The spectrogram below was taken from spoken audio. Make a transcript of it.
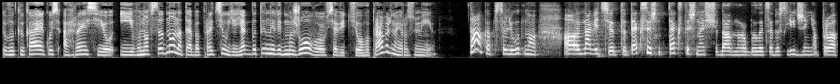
викликає якусь агресію, і воно все одно на тебе працює. Як би ти не відмежовувався від цього, правильно я розумію? Так, абсолютно. Навіть тексти ж, тексти ж нещодавно робили це дослідження про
